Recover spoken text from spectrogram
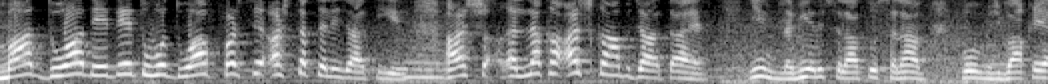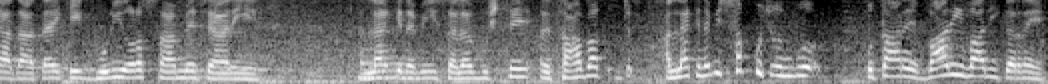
माँ दुआ दे दे तो वो दुआ फर्श से अर्श तक चली जाती है। अर्श अल्लाह का अर्श कहाँ जाता है। ये नबी सलाम वो मुझे वाक़ याद आता है कि एक बूढ़ी औरत सामने से आ रही है। अल्लाह के नबी सलाम पूछते साहबा जब अल्लाह के नबी सब कुछ उनको उतारे वारी वारी कर रहे हैं।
